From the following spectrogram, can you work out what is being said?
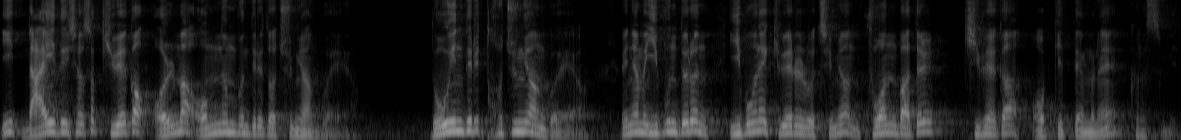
이 나이 드셔서 기회가 얼마 없는 분들이 더 중요한 거예요. 노인들이 더 중요한 거예요. 왜냐하면 이분들은 이번의 기회를 놓치면 구원받을 기회가 없기 때문에 그렇습니다.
